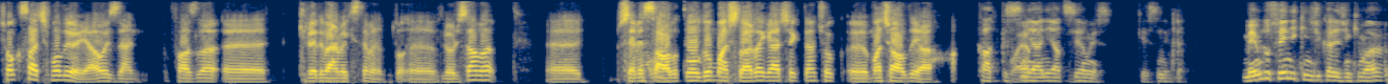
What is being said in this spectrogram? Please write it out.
çok saçmalıyor ya. O yüzden fazla e, kredi vermek istemedim e, Loris'e ama e, bu sene ama... sağlıklı olduğu maçlarda gerçekten çok e, maç aldı ya. Katkısını Bayağı... yani yatsıyamayız. Kesinlikle. Memdu senin ikinci kalecin kim abi?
